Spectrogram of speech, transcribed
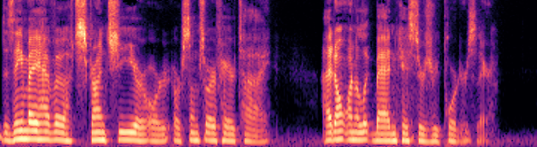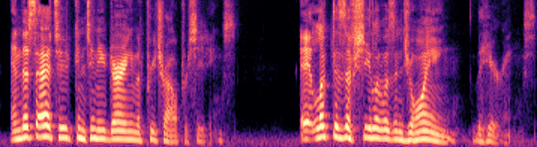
Does anybody have a scrunchie or, or, or some sort of hair tie? I don't want to look bad in case there's reporters there. And this attitude continued during the pretrial proceedings. It looked as if Sheila was enjoying the hearings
